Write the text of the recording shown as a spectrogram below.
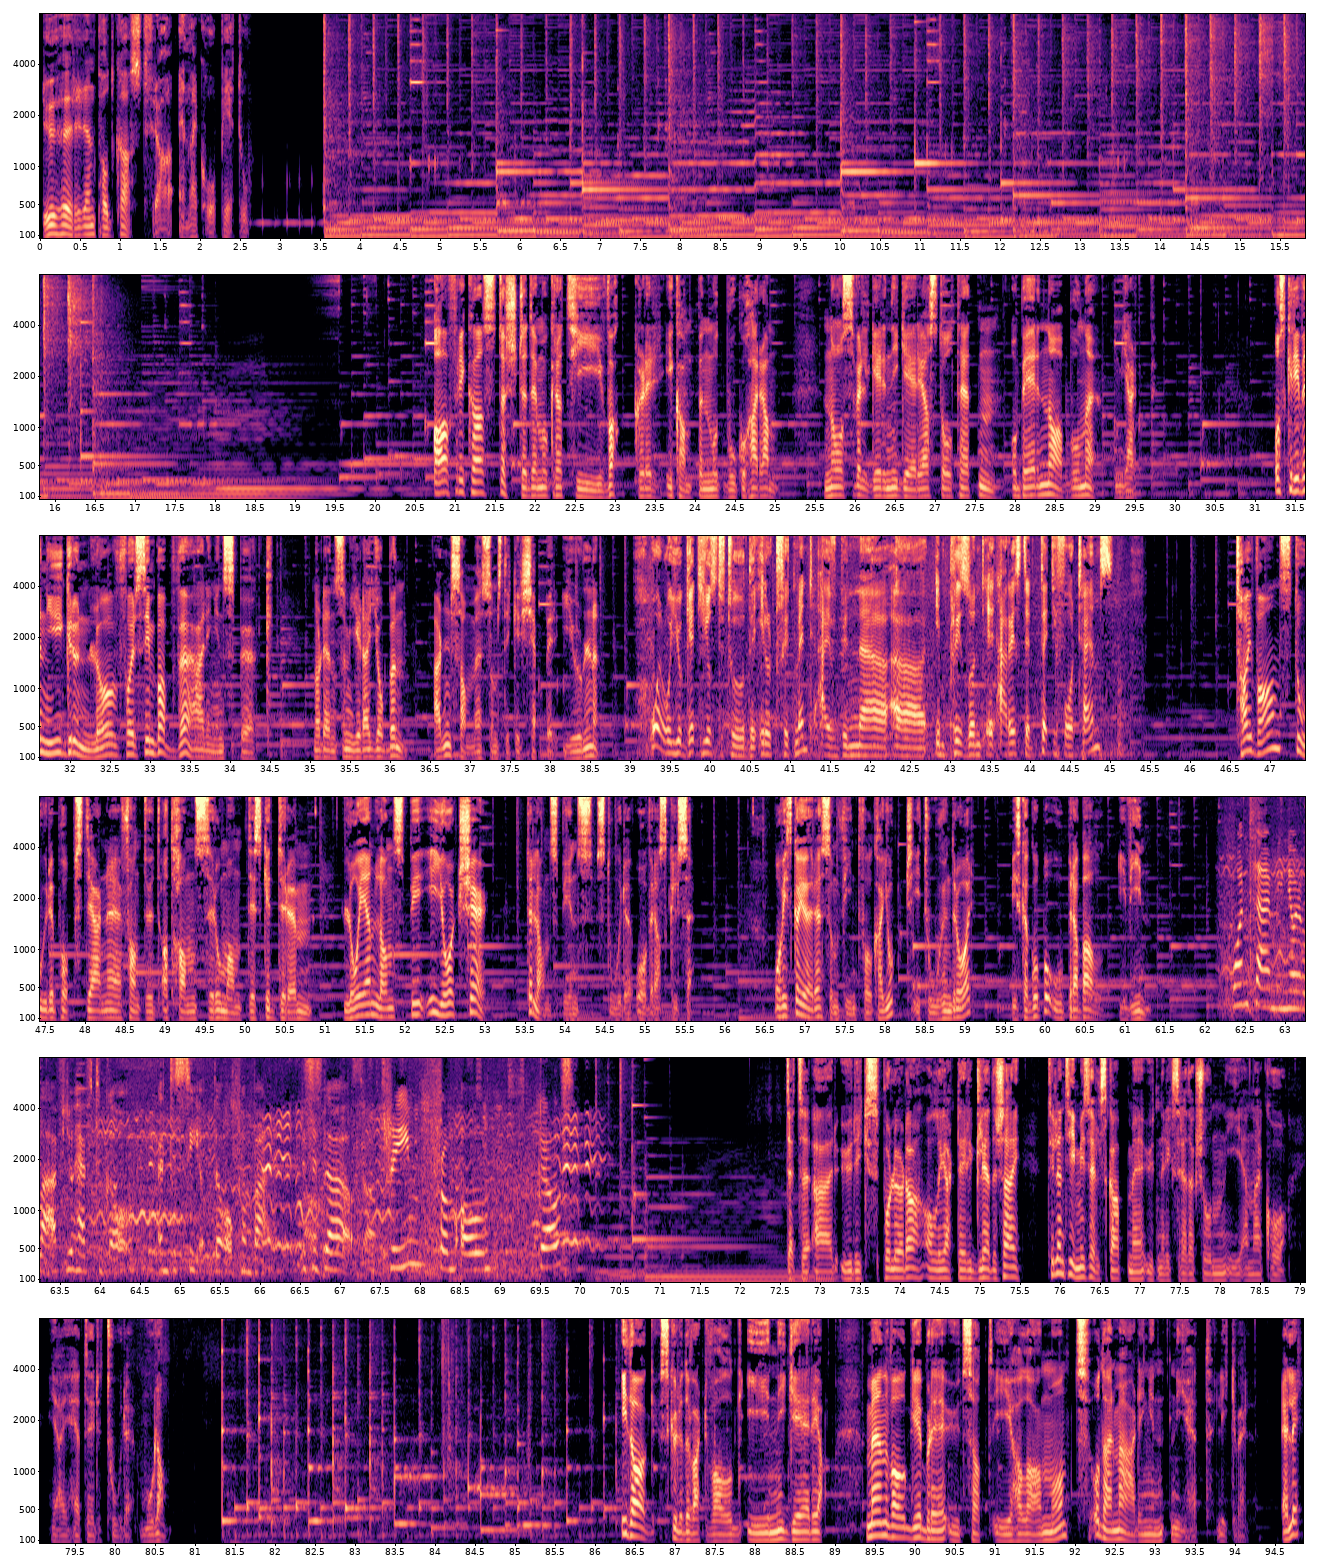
Du hører en podkast fra NRK P2. Afrikas største demokrati vakler i kampen mot Boko Haram. Nå svelger Nigeria stoltheten og ber naboene om hjelp. Å skrive ny grunnlov for Zimbabwe er ingen spøk, når den som gir deg jobben, er den samme som stikker kjepper i hjulene. Well, you get used to the ill treatment. I've been uh, uh, imprisoned, arrested 34 times. Taiwans store popstjerne fant ut at hans romantiske drøm lå i en landsby i Yorkshire, til landsbyens store overraskelse. Og vi skal gjøre som fintfolk har gjort i 200 år. Vi skal gå på operaball i Wien. One time in your life you have to go and to see the open bar. This is the dream from all girls. Dette er Urix på lørdag. Alle hjerter gleder seg til en time i selskap med utenriksredaksjonen i NRK. Jeg heter Tore Moland. I dag skulle det vært valg i Nigeria. Men valget ble utsatt i halvannen måned, og dermed er det ingen nyhet likevel. Eller?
